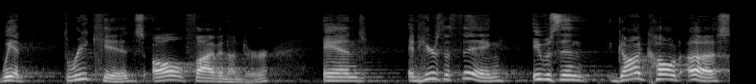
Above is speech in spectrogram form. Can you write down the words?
We had three kids, all five and under. And, and here's the thing it was then God called us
